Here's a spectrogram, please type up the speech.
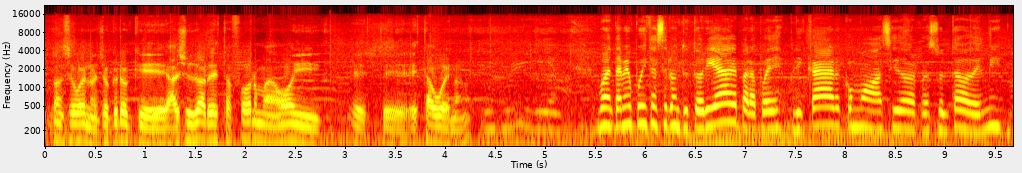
Entonces, bueno, yo creo que ayudar de esta forma hoy este, está bueno. Bueno, también pudiste hacer un tutorial para poder explicar cómo ha sido el resultado del mismo.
